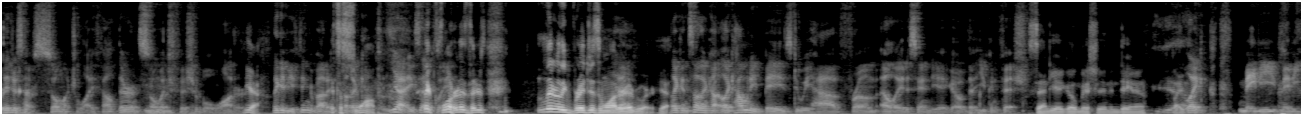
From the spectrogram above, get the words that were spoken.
they just have so much life out there and so mm-hmm. much fishable water. Yeah. Like if you think about it, It's in a Southern- swamp. Yeah, exactly. like Florida, there's literally bridges and water Yeah. everywhere. Yeah. Like in Southern, Cal- like how many bays do we have from LA to San Diego that you can fish? San Diego, Mission, and Dana. Yeah. Like, Like maybe maybe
